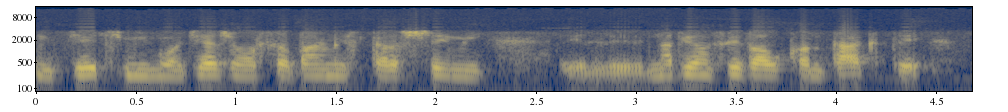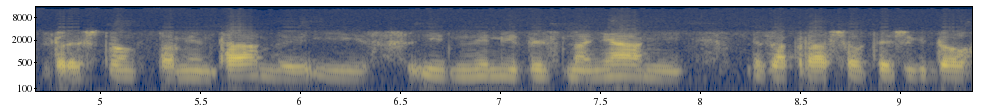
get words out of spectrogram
z dziećmi, młodzieżą, osobami starszymi, y, nawiązywał kontakty, zresztą pamiętamy i z innymi wyznaniami. Zapraszał też ich do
